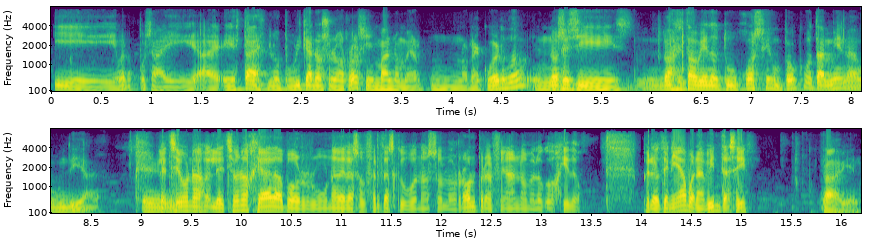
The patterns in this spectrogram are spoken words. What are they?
Y bueno, pues ahí, ahí está, lo publica no solo Ross, si mal no me no recuerdo. No sé si lo has estado viendo tú, José, un poco también algún día. Eh, Le eché, una, le eché una ojeada por una de las ofertas que hubo en no solo rol, pero al final no me lo he cogido. Pero tenía buena pinta, sí. Estaba bien.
